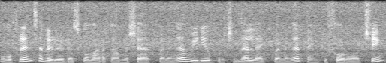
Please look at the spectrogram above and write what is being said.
உங்கள் ஃப்ரெண்ட்ஸ் அண்ட் ரிலேட்டிவ்ஸ்க்கும் மறக்காமல் ஷேர் பண்ணுங்கள் வீடியோ பிடிச்சிருந்தா லைக் பண்ணுங்கள் தேங்க்யூ ஃபார் வாட்சிங்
